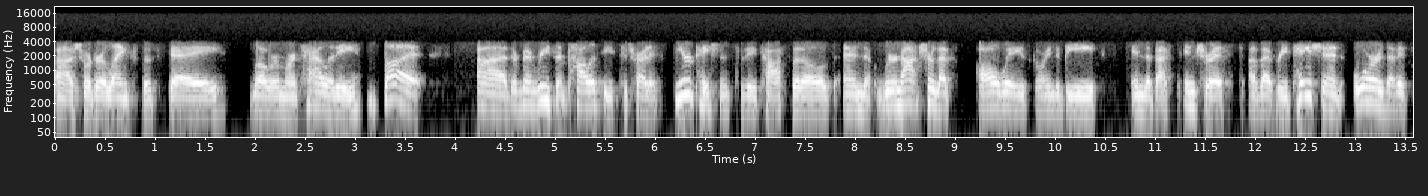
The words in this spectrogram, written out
uh, shorter lengths of stay, lower mortality. But uh, there have been recent policies to try to steer patients to these hospitals, and we're not sure that's always going to be in the best interest of every patient or that it's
